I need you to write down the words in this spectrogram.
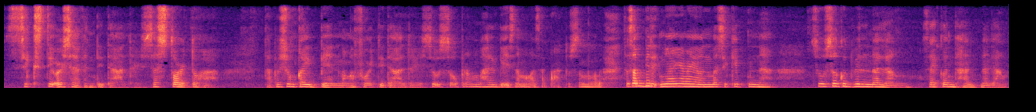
60 or 70 dollars. Sa store to ha. Tapos yung kay Ben, mga 40 dollars. So, sobrang mahal guys ng mga sapatos. Ng mga... Tapos ang bilit niya ngayon, masikip na. So, sa Goodwill na lang, second hand na lang,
